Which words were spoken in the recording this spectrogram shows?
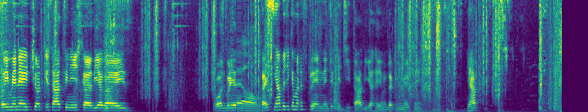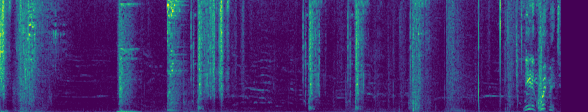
कोई मैंने हेडशॉट के साथ फिनिश कर दिया गाइस बहुत बढ़िया। गाइस यहाँ पे जो कि हमारे फ्रेंड ने जो कि जीता दिया है मतलब टीममेट ने। यहाँ Need equipment.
